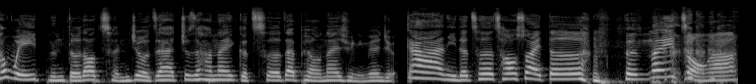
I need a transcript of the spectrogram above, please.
他唯一能得到成就在就是他那一个车，在朋友那一群里面就干你的车超帅的 的那一种啊。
